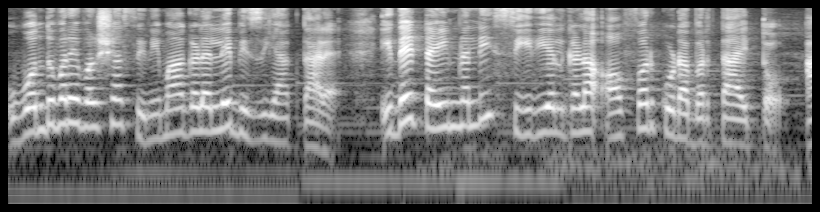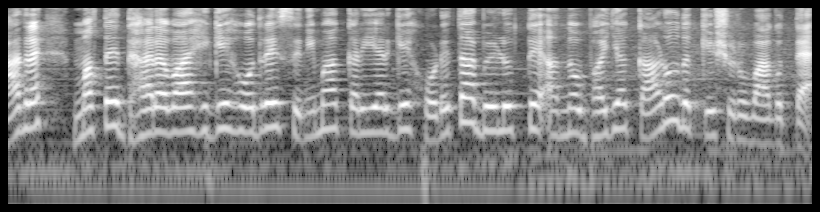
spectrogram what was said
ಒಂದೂವರೆ ವರ್ಷ ಸಿನಿಮಾಗಳಲ್ಲೇ ಬ್ಯುಸಿ ಆಗ್ತಾರೆ. ಇದೇ ಟೈಮ್ನಲ್ಲಿ ಸೀರಿಯಲ್ಗಳ ಆಫರ್ ಕೂಡ ಬರ್ತಾ ಇತ್ತು. ಆದ್ರೆ ಮತ್ತೆ ಧಾರಾವಾಹಿಗೆ ಹೋದರೆ ಸಿನಿಮಾ ಕರಿಯರ್ಗೆ ಹೊಡೆತ ಬೀಳುತ್ತೆ ಅನ್ನೋ ಭಯ ಕಾಡೋದಕ್ಕೆ ಶುರುವಾಗುತ್ತೆ.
